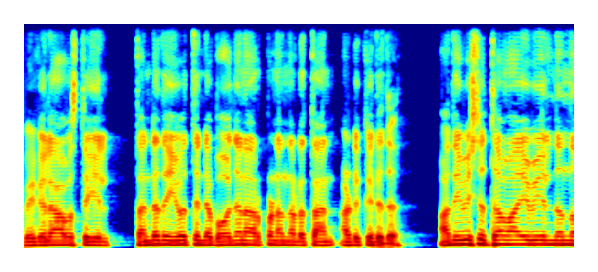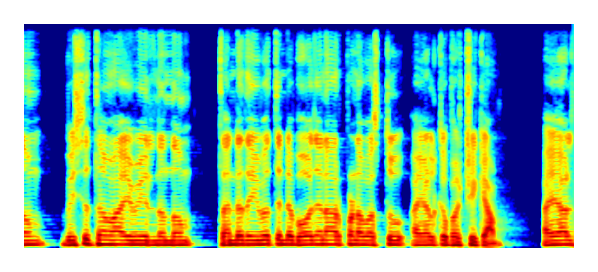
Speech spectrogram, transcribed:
വികലാവസ്ഥയിൽ തന്റെ ദൈവത്തിന്റെ ഭോജനാർപ്പണം നടത്താൻ അടുക്കരുത്. അതിവിശുദ്ധമായവയിൽ നിന്നും വിശുദ്ധമായവയിൽ നിന്നും തന്റെ ദൈവത്തിന്റെ ഭോജനാർപ്പണ വസ്തു അയാൾക്ക് ഭക്ഷിക്കാം. അയാൾ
